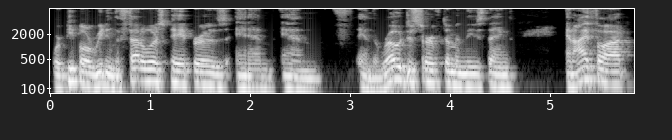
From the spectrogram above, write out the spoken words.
where people are reading the Federalist Papers and and and the Road to Serfdom and these things, and I thought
